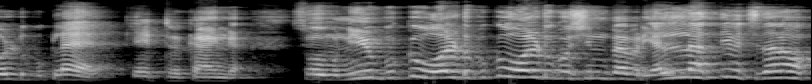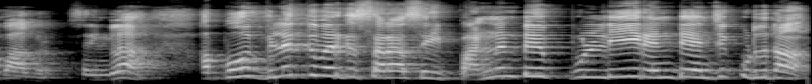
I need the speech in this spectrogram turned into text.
ஓல்டு புக்கில் கேட்டிருக்காங்க. So new book old book old question paper எல்லாத்தையும் வச்சு தான் நம்ம பார்க்குறோம். சரிங்களா? அப்போது விளக்கு வர்க்க சராசரி பன்னெண்டு புள்ளி ரெண்டு அஞ்சு கொடுத்துட்டான்.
